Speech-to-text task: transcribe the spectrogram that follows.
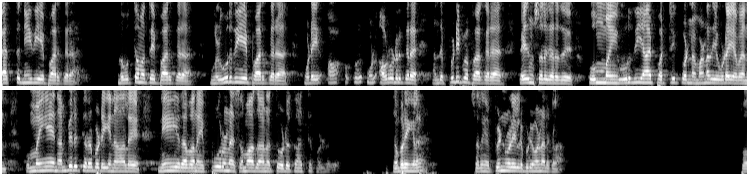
கத்து நீதியை பார்க்கிறார். உத்தமத்தை பார்க்கிறார். உங்கள் உறுதியை பார்க்கிறார். உடைய உ- அவரோடு இருக்கிற அந்த பிடிப்பை பார்க்கிறார். வேதம் சொல்கிறது உம்மை உறுதியாய் பற்றி கொண்ட மனதை உடையவன் உம்மையே நம்பியிருக்கிறபடியினாலே நீர் அவனை பூரண சமாதானத்தோடு காத்துக் கொள்ளுது நம்புறீங்களா? சொல்லுங்க பின் வழியில் எப்படி வேணா இருக்கலாம். இப்போ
